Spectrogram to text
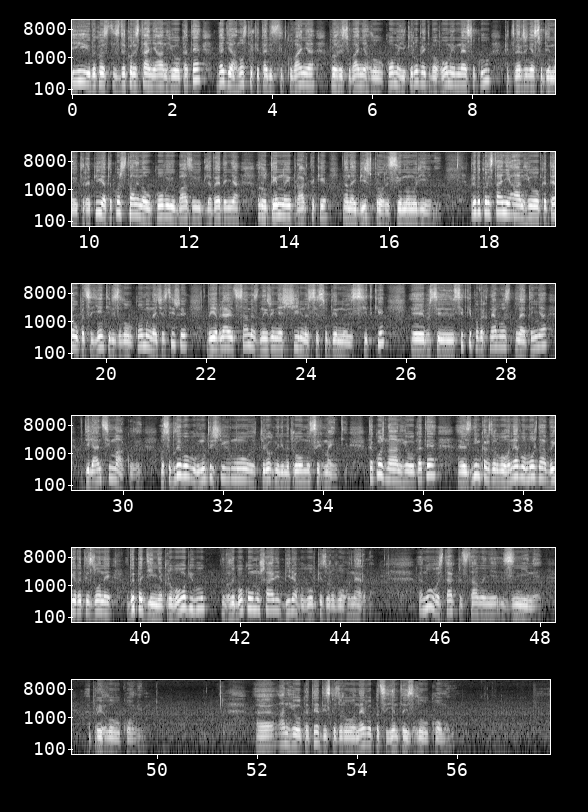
і з використання ангіо-КТ для діагностики та відслідкування прогресування глаукоми, які роблять вагомий внесок у підтвердження судинної терапії, а також стали науковою базою для ведення рутинної практики на найбільш прогресивному рівні. При використанні ангіо-КТ у пацієнтів із глаукомою найчастіше виявляють саме зниження щільності судинної сітки, е, сітки поверхневого сплетення ділянці макули, особливо у внутрішньому 3-мм сегменті. Також на ангіо-КТ е, знімках зорового нерву можна виявити зони випадіння кровообігу в глибокому шарі біля головки зорового нерва. Ну, ось так представлені зміни при глаукомі. Е, Ангіокт диска зорового нерва пацієнта із глаукомою.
